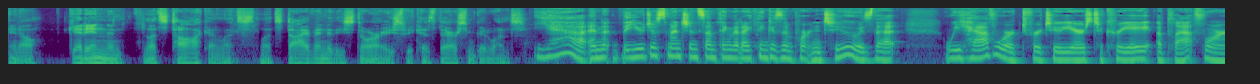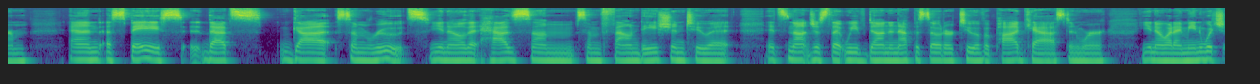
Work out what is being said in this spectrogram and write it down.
you know, get in and let's talk and let's let's dive into these stories because there are some good ones. Yeah, and you just mentioned something that I think is important too is that we have worked for 2 years to create a platform and a space that's got some roots you know that has some some foundation to it. It's not just that we've done an episode or two of a podcast and we're you know what i mean? Which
